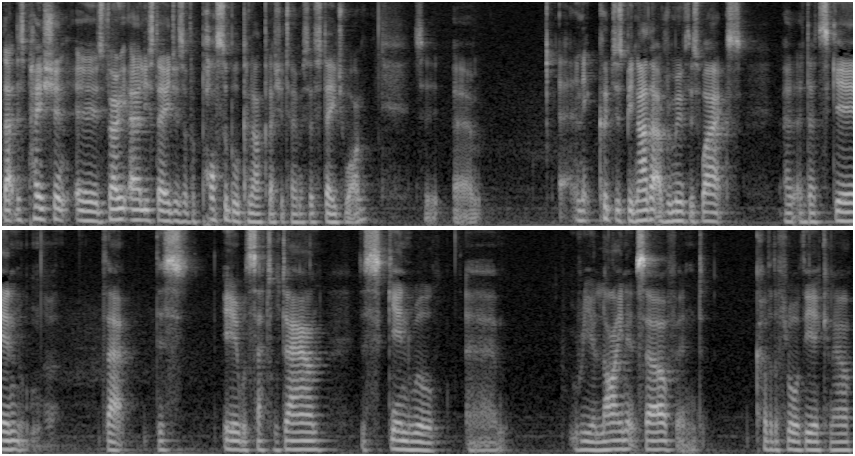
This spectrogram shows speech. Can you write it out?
that this patient is very early stages of a possible canal cholesteatoma, so stage one. So, um, and it could just be now that I've removed this wax and, and that skin, that this ear will settle down, the skin will um, realign itself and cover the floor of the ear canal.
